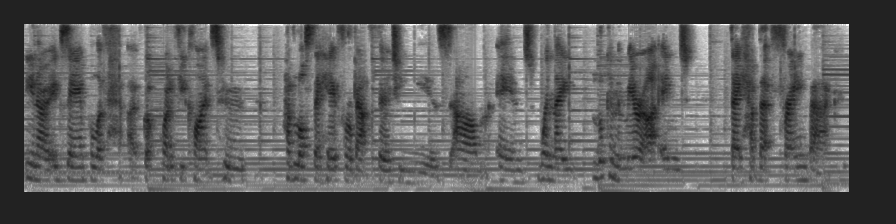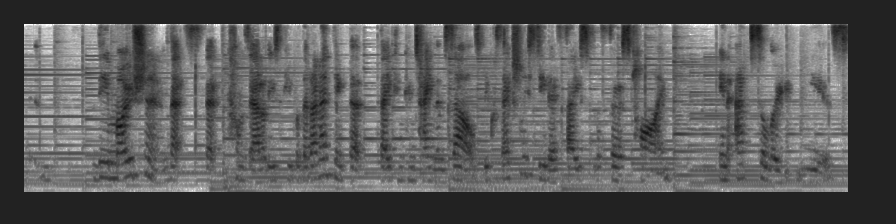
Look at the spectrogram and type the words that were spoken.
you know example of I've got quite a few clients who have lost their hair for about 30 years um, and when they look in the mirror and they have that frame back the emotion that's that comes out of these people that I don't think that they can contain themselves because they actually see their face for the first time in absolute years.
